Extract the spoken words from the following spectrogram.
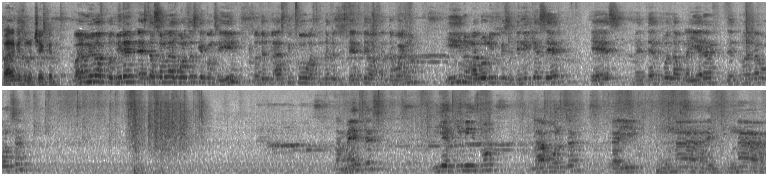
para que se lo chequen. Bueno amigos, pues miren, estas son las bolsas que conseguí. Son de plástico, bastante resistente, bastante bueno y nomás lo único que se tiene que hacer es meter pues la playera dentro de la bolsa la metes y aquí mismo la bolsa trae una, una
